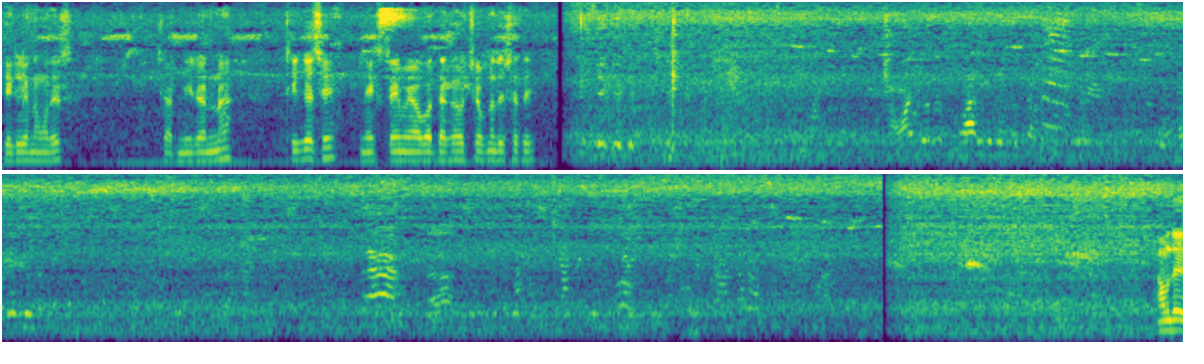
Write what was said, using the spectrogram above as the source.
দেখলেন আমাদের চাটনি রান্না। ঠিক আছে নেক্সট টাইমে আবার দেখা হচ্ছে আপনাদের সাথে। আমাদের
